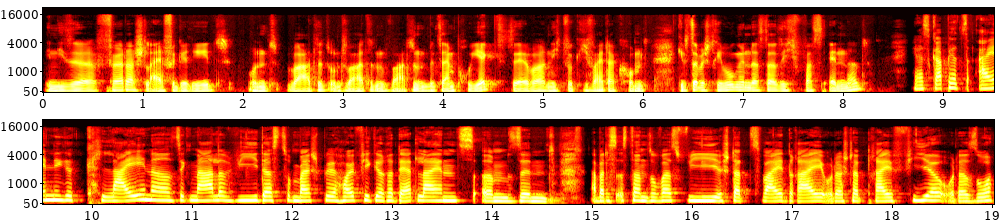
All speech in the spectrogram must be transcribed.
in diese Förderschleife gerät und wartet und wartet und wartet und mit seinem Projekt selber nicht wirklich weiterkommt. Gibt es da Bestrebungen, dass da sich was ändert? Ja, es gab jetzt einige kleine Signale, wie das zum Beispiel häufigere Deadlines ähm, sind. Aber das ist dann sowas wie statt zwei, drei oder statt drei, vier oder so.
